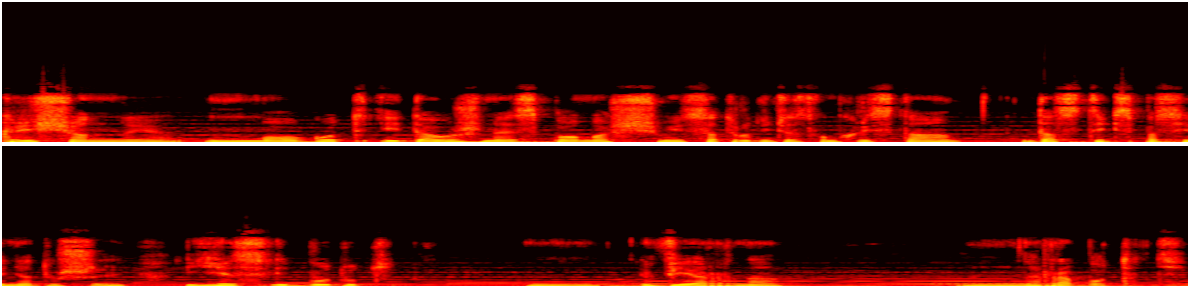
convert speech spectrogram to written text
крещенные могут и должны с помощью и сотрудничеством Христа достичь спасения души, если будут верно работать.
